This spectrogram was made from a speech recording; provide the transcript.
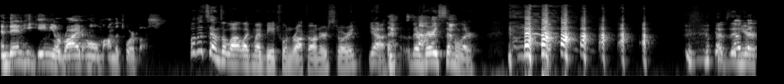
And then he gave me a ride home on the tour bus. Well, that sounds a lot like my VH1 Rock Honors story. Yeah, they're very similar. I'm sitting here.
